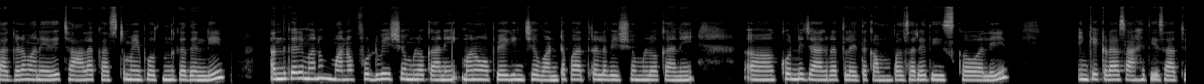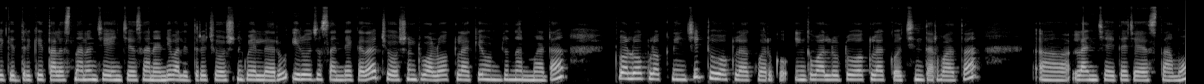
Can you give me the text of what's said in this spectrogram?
తగ్గడం అనేది చాలా కష్టమైపోతుంది కదండీ! అందుకని మనం మన ఫుడ్ విషయంలో కానీ, మనం ఉపయోగించే వంట పాత్రల విషయంలో కానీ కొన్ని కొన్ని అయితే కంపల్సరీ తీసుకోవాలి. ఇంకిక్కడ సాహితీ, సాత్విక్ ఇద్దరికి తలస్నానం చేయించేశానండి. వాళ్ళిద్దరు ట్యూషన్‌కి వెళ్ళారు. ఈరోజు సండే కదా! ట్యూషన్ ట్వెల్వ్ ఓ క్లాకే ఉంటుందన్నమాట ట్వెల్వ్ ఓ క్లాక్ నుంచి 2:00 వరకు. ఇంక వాళ్ళు 2:00 వచ్చిన తర్వాత లంచ్ అయితే చేస్తాము.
